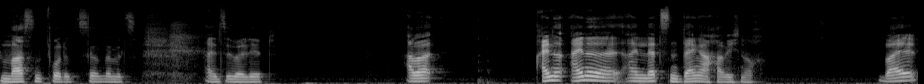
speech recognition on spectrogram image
Massenproduktion, damit eins überlebt. Aber eine, eine, einen letzten Banger habe ich noch. Weil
